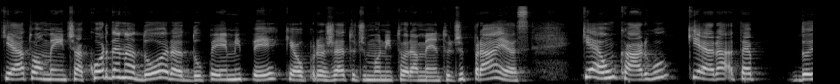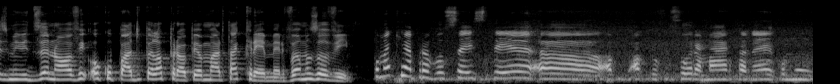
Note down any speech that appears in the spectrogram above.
que é atualmente a coordenadora do PMP, que é o projeto de monitoramento de praias, que é um cargo que era até 2019 ocupado pela própria Marta Kremer. Vamos ouvir. Como é que é para vocês ter a, a, a, professora Marta, né, como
